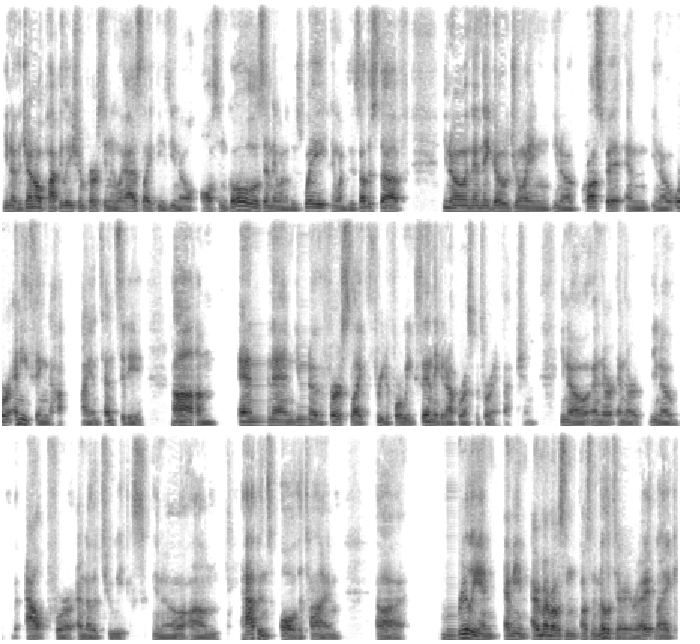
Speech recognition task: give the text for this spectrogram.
You know the general population person who has like these you know awesome goals and they want to lose weight they want to do this other stuff you know and then they go join you know crossfit and you know or anything high intensity um, and then you know the first like three to four weeks in they get an upper respiratory infection you know and they're and they're you know out for another two weeks you know um happens all the time uh really and i mean i remember i was in i was in the military right? Like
